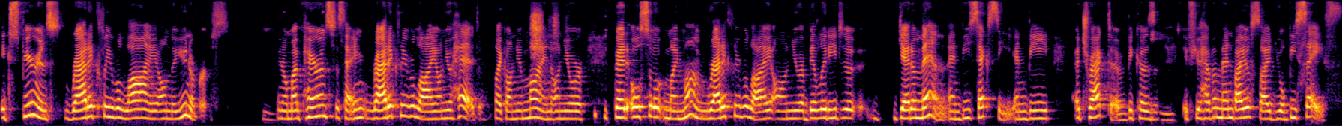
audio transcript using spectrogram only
experience radically rely on the universe. You know my parents are saying radically rely on your head like on your mind on your but also my mom radically rely on your ability to get a man and be sexy and be attractive because mm-hmm. if you have a man by your side you'll be safe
